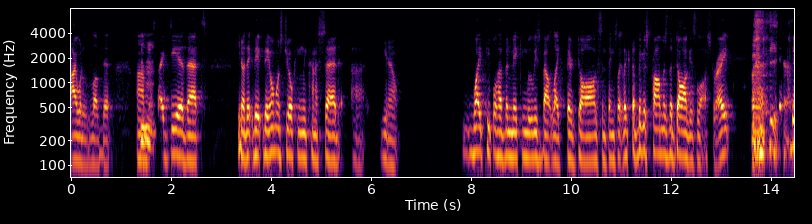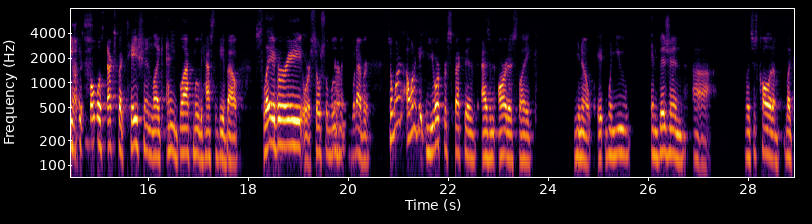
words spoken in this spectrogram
I would have loved it. Um, mm-hmm. This idea that, you know, they, they, they almost jokingly kind of said, uh, you know, white people have been making movies about like their dogs and things like like the biggest problem is the dog is lost, right? yeah. There's almost expectation like any black movie has to be about slavery or social movement, yeah. whatever. So I want I want to get your perspective as an artist, like you know, it, when you envision, uh, let's just call it a like,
